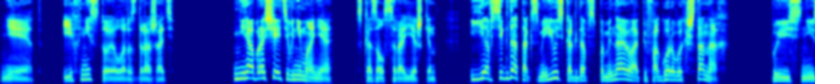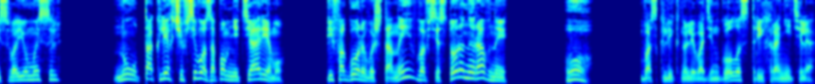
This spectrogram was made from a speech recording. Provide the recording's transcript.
Нет, их не стоило раздражать. «Не обращайте внимания», — сказал Сыроежкин. «Я всегда так смеюсь, когда вспоминаю о пифагоровых штанах». «Поясни свою мысль». «Ну, так легче всего запомнить теорему. Пифагоровы штаны во все стороны равны». «О!» — воскликнули в один голос три хранителя.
